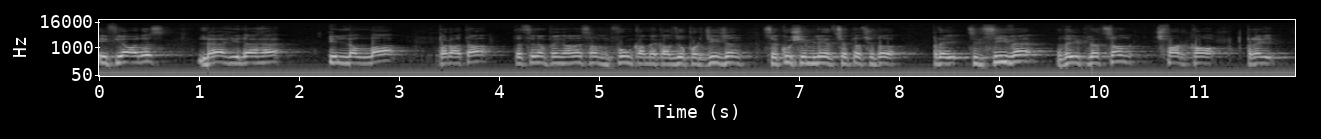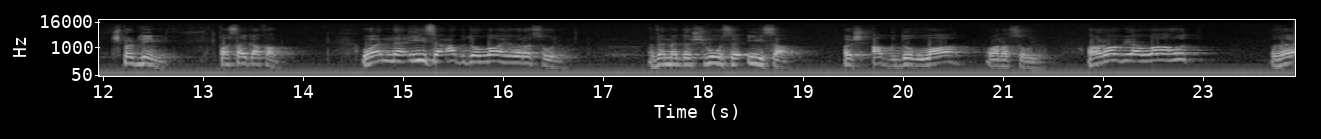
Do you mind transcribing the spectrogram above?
i fjalës la ilahe illallah për ata të cilën pejgamberi sa në fund ka me kallzu përgjigjen se kush i mbledh qeto qeto prej cilësive dhe i plotëson çfarë ka prej shpërblimit. Pastaj ka thonë: "Wa anna Isa abdullahi wa rasuluhu." dhe me dëshmu se Isa është Abdullah wa Rasulu, Robi i Allahut dhe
